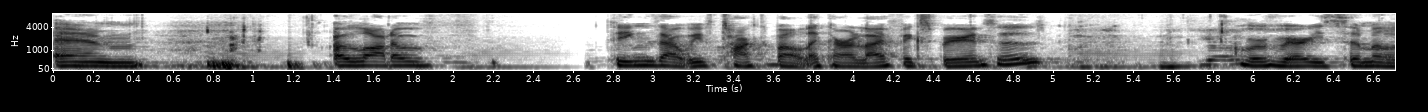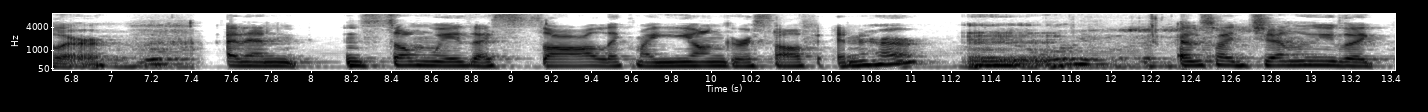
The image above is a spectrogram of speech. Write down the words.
And a lot of things that we've talked about, like our life experiences, were very similar. And then in some ways, I saw like my younger self in her. And so I genuinely like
